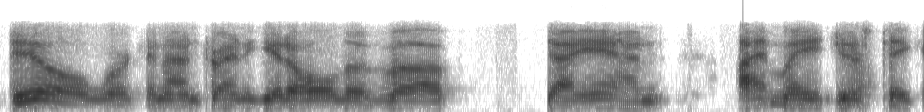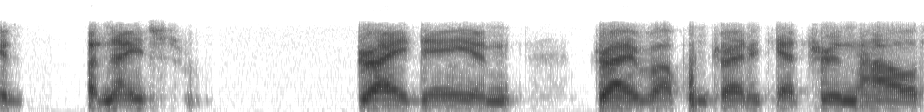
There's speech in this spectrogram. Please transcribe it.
still working on trying to get a hold of uh, Diane. I may just take a, a nice dry day and drive up and try to catch her in the house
